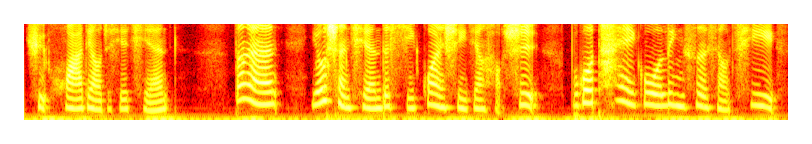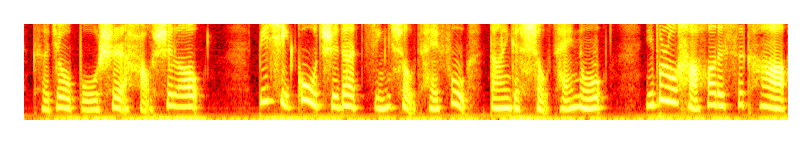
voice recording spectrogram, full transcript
去花掉这些钱。当然，有省钱的习惯是一件好事，不过太过吝啬小气，可就不是好事喽。比起固执的紧守财富，当一个守财奴。你不如好好的思考，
